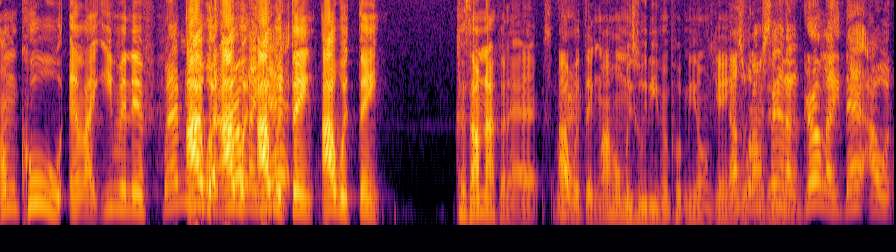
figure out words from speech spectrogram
I'm cool. And like even if But I mean, I would, I would, like I would think, I would think, because I'm not gonna ask. I would think my homies would even put me on game. That's what I'm that saying. Like a girl like that, I would.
